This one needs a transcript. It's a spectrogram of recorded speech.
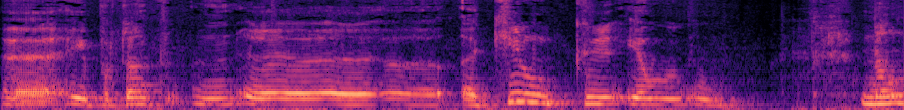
Eh, e, portanto, eh, aquilo que eu. Não.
